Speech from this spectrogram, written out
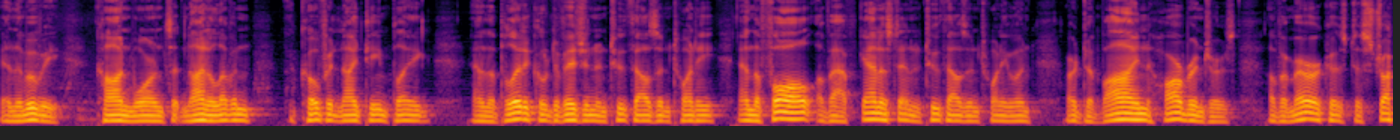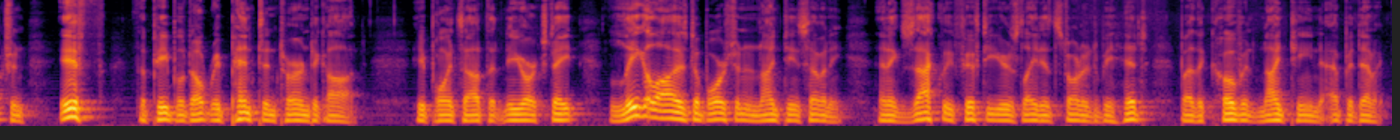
In the movie, Cahn warns that 9 11, the COVID 19 plague, and the political division in 2020 and the fall of Afghanistan in 2021 are divine harbingers of America's destruction if the people don't repent and turn to God. He points out that New York State legalized abortion in 1970 and exactly 50 years later it started to be hit by the COVID 19 epidemic.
